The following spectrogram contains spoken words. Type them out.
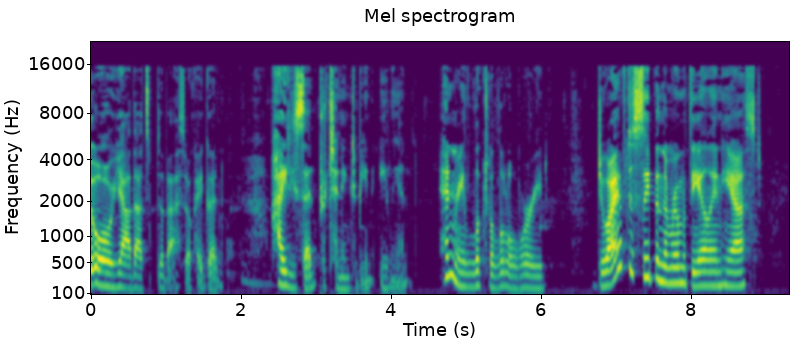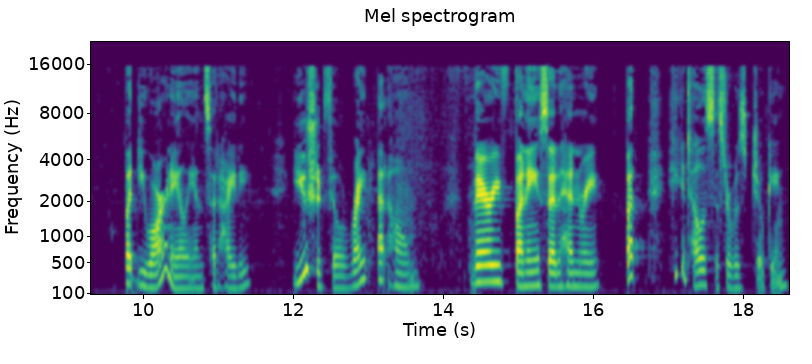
oh yeah, that's the best. Okay, good. Heidi said, pretending to be an alien. Henry looked a little worried. Do I have to sleep in the room with the alien? he asked. But you are an alien, said Heidi. You should feel right at home. Very funny, said Henry, but he could tell his sister was joking.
